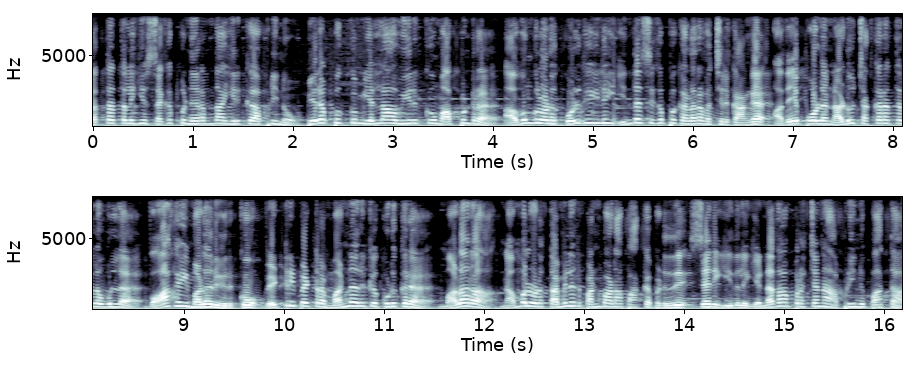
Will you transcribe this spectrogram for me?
ரத்தத்திலையும் சிகப்பு நிறம் தான் இருக்கு அப்படின்னும். பிறப்புக்கும் எல்லா உயிருக்கும் அப்படின்ற அவங்களோட கொள்கையில இந்த சிகப்பு கலரை வச்சிருக்காங்க. அதே போல நடு சக்கரத்துல உள்ள வாகை மலர் இருக்கும். வெற்றி பெற்ற மன்னருக்கு கொடுக்கிற மலரா நம்மளோட தமிழர் பண்பாடா பார்க்கப்படுது. சரி இதுல என்னதான் பிரச்சனை அப்படின்னு பார்த்தா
